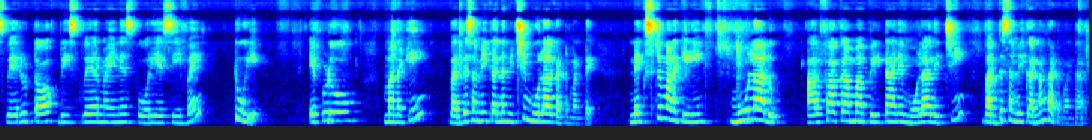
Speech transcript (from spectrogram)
square root of b square minus four ac by two a ఎప్పుడు? మనకి వర్గ సమీకరణం ఇచ్చి మూలాలు కట్టమంటే. నెక్స్ట్ మనకి మూలాలు ఆల్ఫా కామా బీటా అనే మూలాలు ఇచ్చి వర్గ సమీకరణం కట్టమంటారు.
